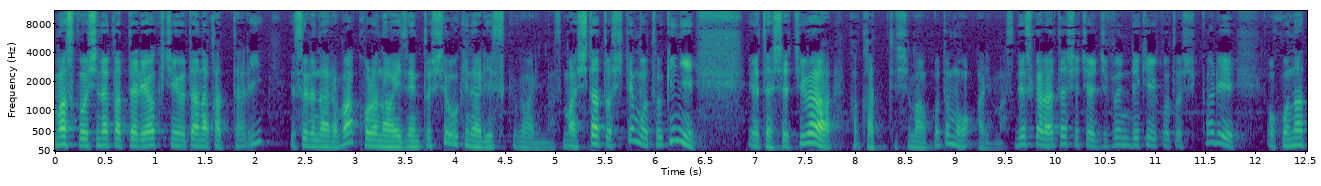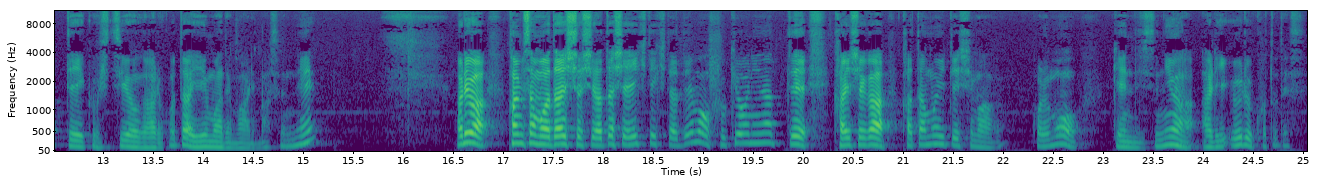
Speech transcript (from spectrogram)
マスクをしなかったり、ワクチンを打たなかったりするならば、コロナは依然として大きなリスクがあります。まあ、したとしても、時に私たちはかかってしまうこともあります。ですから、私たちは自分にできることをしっかり行っていく必要があることは言うまでもありませんね。あるいは、神様は大事として私は生きてきた。でも、不況になって会社が傾いてしまう。これも現実にはあり得ることです。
